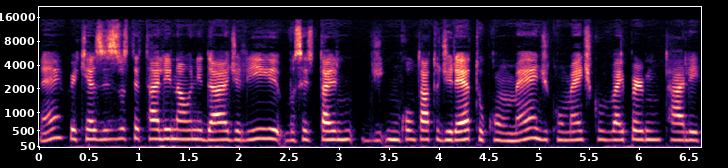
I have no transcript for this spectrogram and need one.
né? Porque às vezes você está ali na unidade ali, você está em, em contato direto com o médico, o médico vai perguntar ali,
